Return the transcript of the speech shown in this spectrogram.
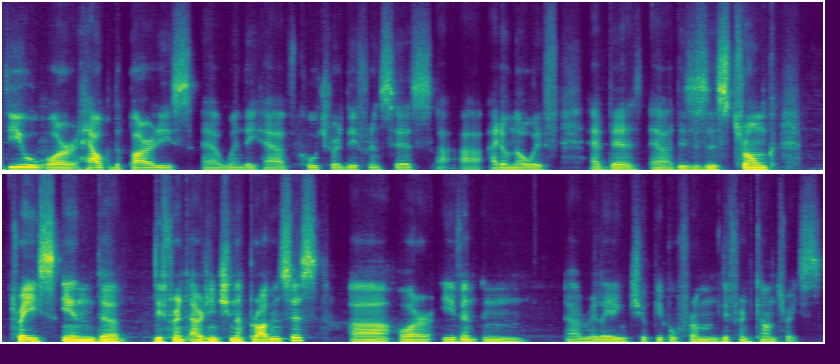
deal or help the parties uh, when they have cultural differences. Uh, uh I don't know if uh, the, uh, this is a strong trace in the different Argentina provinces uh, or even in relating to people from different countries.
